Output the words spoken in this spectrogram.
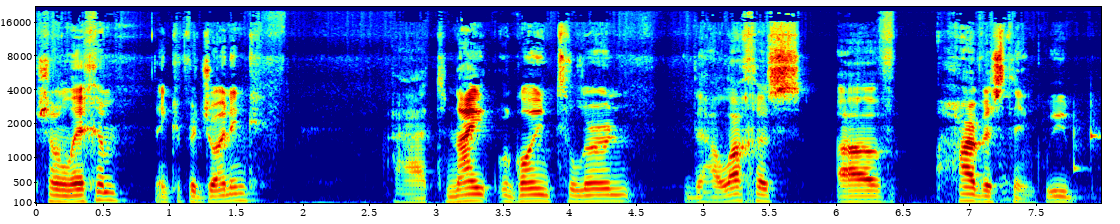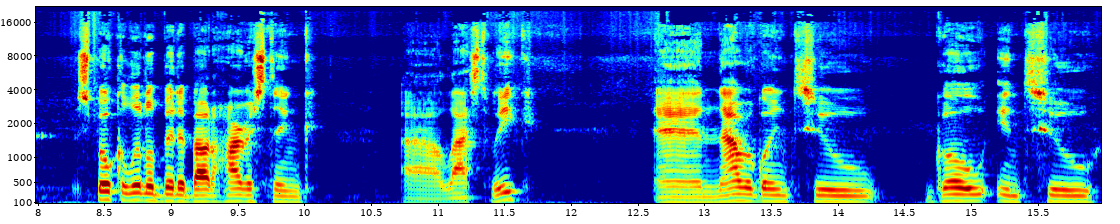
Shalom Aleichem. Thank you for joining. Uh, tonight we're going to learn the halachas of harvesting. We spoke a little bit about harvesting uh, last week, and now we're going to go into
